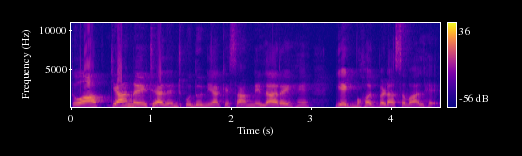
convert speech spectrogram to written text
तो आप क्या नए टैलेंट को दुनिया के सामने ला रहे हैं, ये एक बहुत बड़ा सवाल है।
